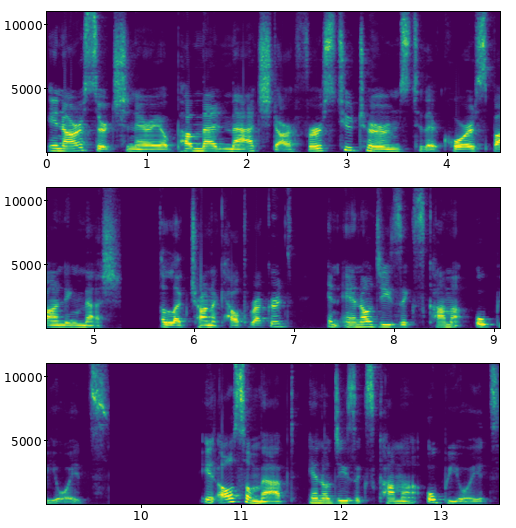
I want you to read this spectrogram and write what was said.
In our search scenario, PubMed matched our first two terms to their corresponding mesh, electronic health records and analgesics, comma, opioids. It also mapped analgesics, comma, opioids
